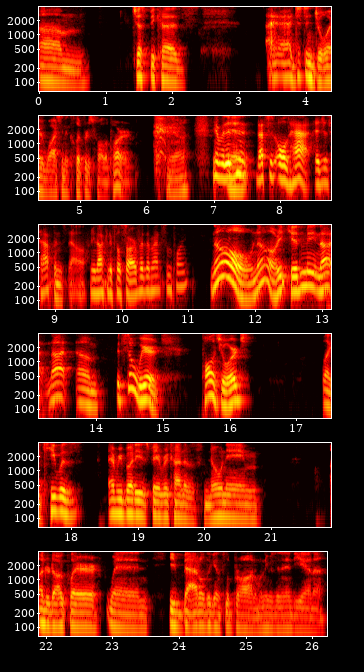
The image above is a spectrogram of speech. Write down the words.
um, just because I, I just enjoy watching the Clippers fall apart. Yeah. yeah, but isn't and, it, that's just old hat? It just happens now. You're not going to feel sorry for them at some point. No, no. Are you kidding me? Not, not. Um, it's so weird. Paul George, like he was everybody's favorite kind of no name underdog player when he battled against LeBron when he was in Indiana,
